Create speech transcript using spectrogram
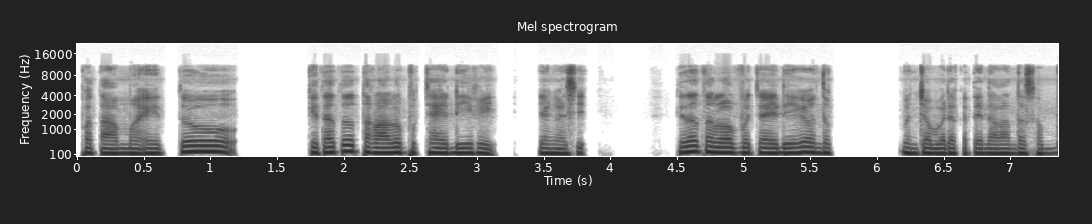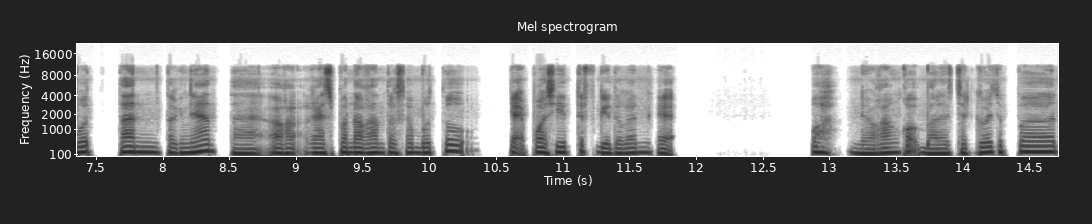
pertama itu kita tuh terlalu percaya diri ya gak sih? Kita terlalu percaya diri untuk mencoba deketin orang tersebut dan ternyata respon orang tersebut tuh kayak positif gitu kan kayak wah ini orang kok balas chat gue cepet.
